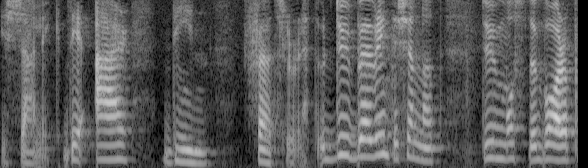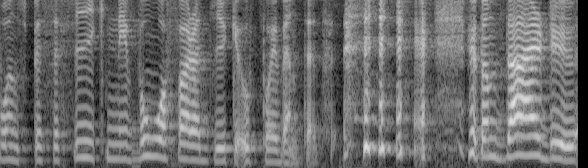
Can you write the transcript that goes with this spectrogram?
i kärlek. Det är din födslorätt. Och du behöver inte känna att du måste vara på en specifik nivå för att dyka upp på eventet. Utan där du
